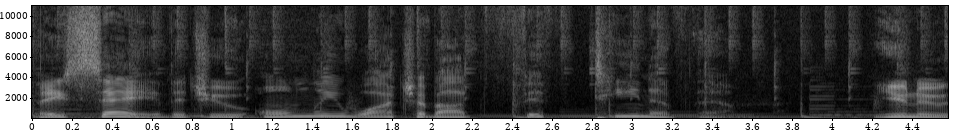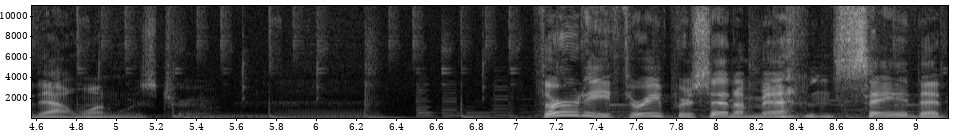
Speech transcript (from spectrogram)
they say that you only watch about 15 of them. You knew that one was true. 33% of men say that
